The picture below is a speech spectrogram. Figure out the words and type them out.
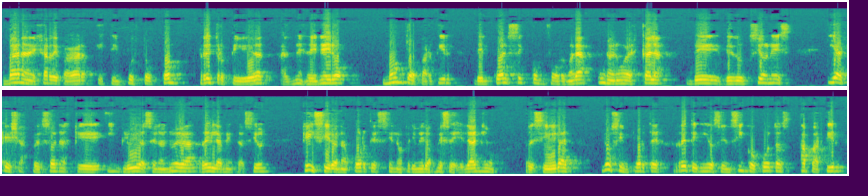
van a dejar de pagar este impuesto con retroactividad al mes de enero, monto a partir del cual se conformará una nueva escala de deducciones y aquellas personas que, incluidas en la nueva reglamentación, que hicieron aportes en los primeros meses del año, recibirán los importes retenidos en cinco cuotas a partir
